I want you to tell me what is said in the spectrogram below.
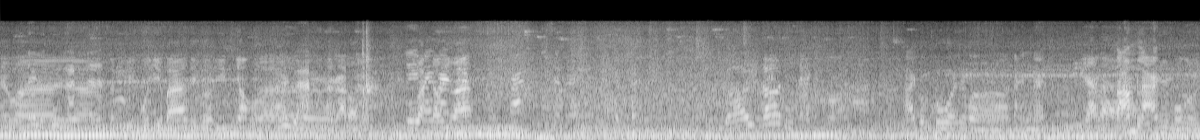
Theo nè. kinh nghiệm của dì ba thì có yếm nhọn là. Chị cua gạch quay đâu dì ba rồi hết hai con cua nhưng mà nặng này giá là 8 lạng nha mọi người.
